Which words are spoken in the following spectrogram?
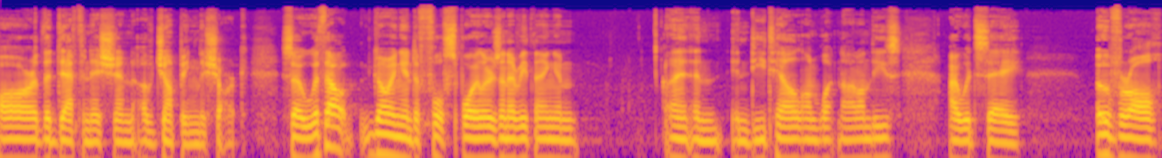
are the definition of jumping the shark. So without going into full spoilers and everything and and in detail on whatnot on these, I would say overall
